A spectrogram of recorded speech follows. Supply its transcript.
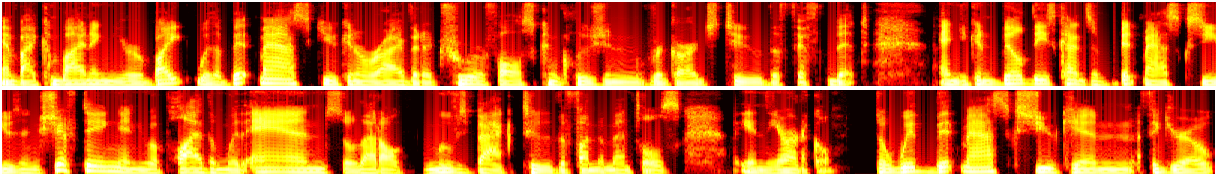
And by combining your byte with a bit mask, you can arrive at a true or false conclusion regards to the fifth bit. And you can build these kinds of bit masks using shifting and you apply them with AND. So that all moves back to the fundamentals in the article. So with bit masks, you can figure out,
